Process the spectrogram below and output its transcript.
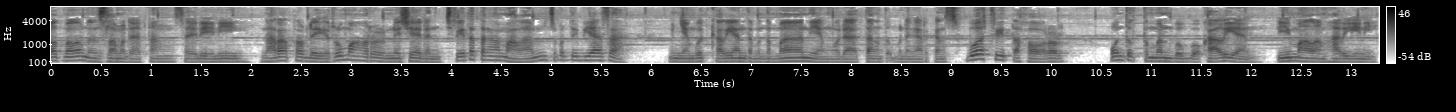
Selamat malam dan selamat datang. Saya Denny, narator dari Rumah Horor Indonesia dan cerita tengah malam seperti biasa. Menyambut kalian teman-teman yang mau datang untuk mendengarkan sebuah cerita horor untuk teman bobo kalian di malam hari ini.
